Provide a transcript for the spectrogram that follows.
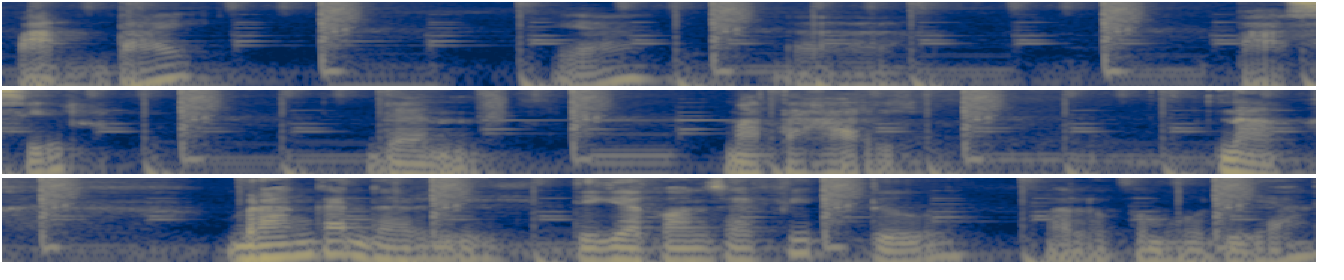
pantai ya uh, pasir dan matahari. Nah berangkat dari tiga konsep itu lalu kemudian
